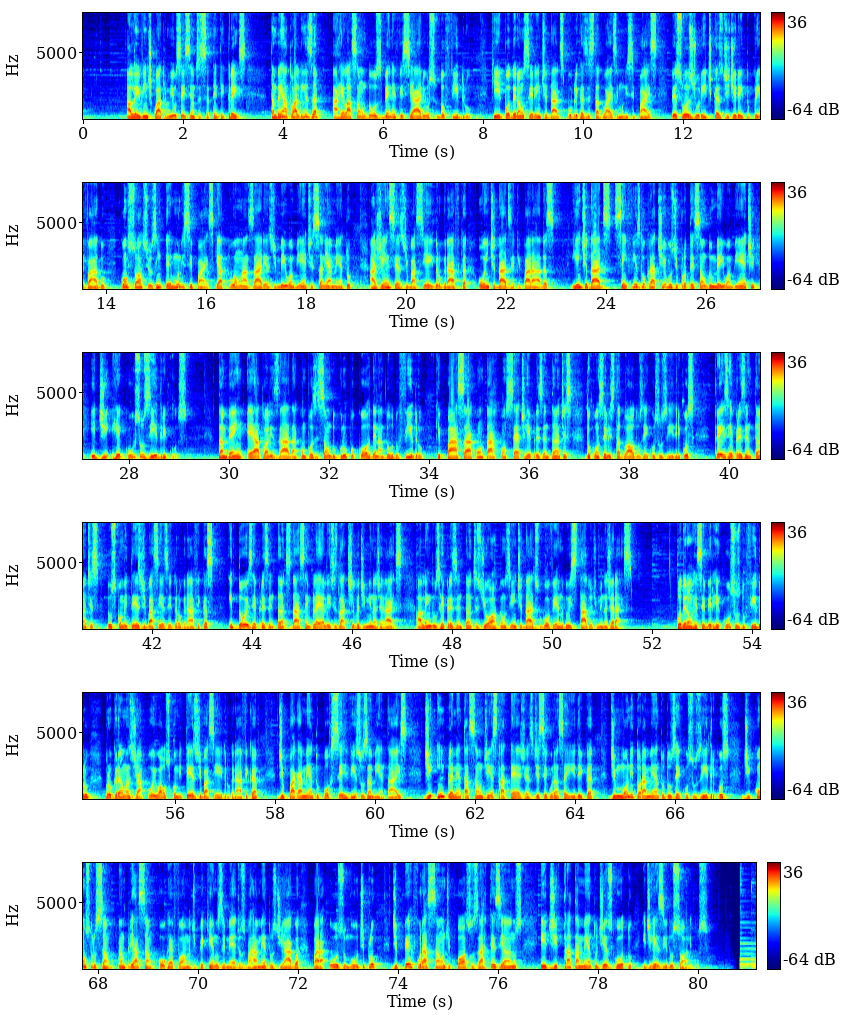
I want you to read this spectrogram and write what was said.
A Lei 24.673 também atualiza a relação dos beneficiários do FIDRO, que poderão ser entidades públicas estaduais e municipais pessoas jurídicas de direito privado, consórcios intermunicipais que atuam nas áreas de meio ambiente e saneamento, agências de bacia hidrográfica ou entidades equiparadas e entidades sem fins lucrativos de proteção do meio ambiente e de recursos hídricos. Também é atualizada a composição do grupo coordenador do FIDRO, que passa a contar com sete representantes do Conselho Estadual dos Recursos Hídricos, três representantes dos comitês de bacias hidrográficas e dois representantes da Assembleia Legislativa de Minas Gerais, além dos representantes de órgãos e entidades do governo do Estado de Minas Gerais. Poderão receber recursos do FIDRO, programas de apoio aos comitês de bacia hidrográfica, de pagamento por serviços ambientais de implementação de estratégias de segurança hídrica, de monitoramento dos recursos hídricos, de construção, ampliação ou reforma de pequenos e médios barramentos de água para uso múltiplo, de perfuração de poços artesianos e de tratamento de esgoto e de resíduos sólidos.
